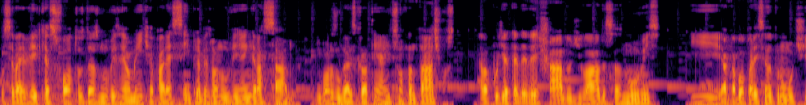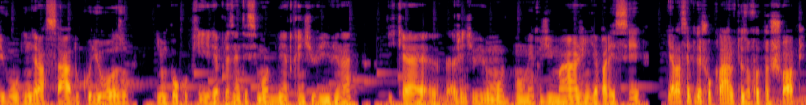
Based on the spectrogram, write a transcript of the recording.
você vai ver que as fotos das nuvens realmente aparecem sempre a mesma nuvem, é engraçado. Embora os lugares que ela tenha ido são fantásticos, ela podia até ter deixado de lado essas nuvens e acabou aparecendo por um motivo engraçado, curioso e um pouco que representa esse momento que a gente vive, né? E que é, a gente vive um momento de imagem, de aparecer. E ela sempre deixou claro que usa o Photoshop,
